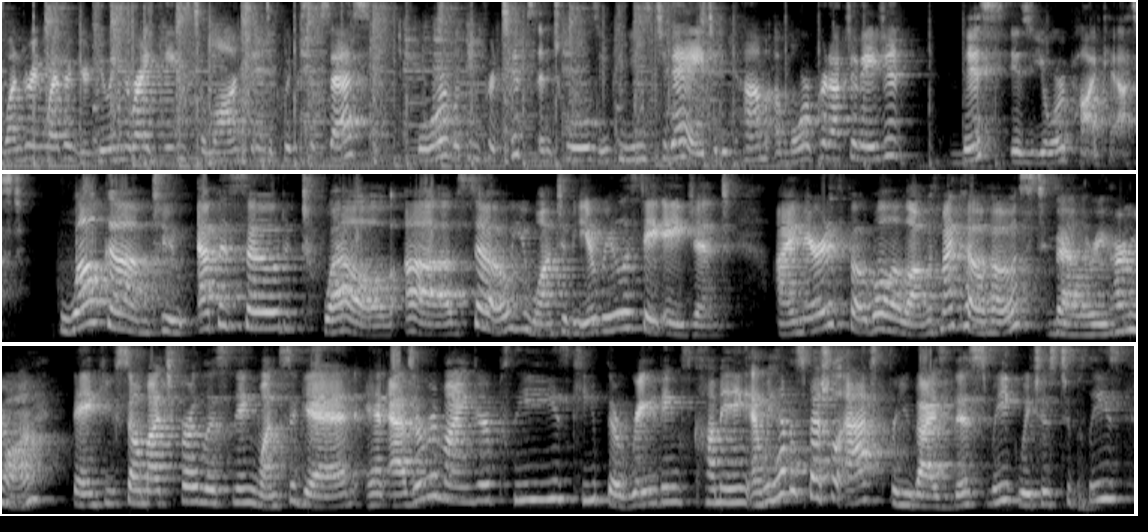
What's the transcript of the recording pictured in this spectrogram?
wondering whether you're doing the right things to launch into quick success, or looking for tips and tools you can use today to become a more productive agent, this is your podcast. Welcome to episode 12 of So You Want to Be a Real Estate Agent. I'm Meredith Fogel along with my co host, Valerie Harnois. Thank you so much for listening once again. And as a reminder, please keep the ratings coming. And we have a special ask for you guys this week, which is to please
